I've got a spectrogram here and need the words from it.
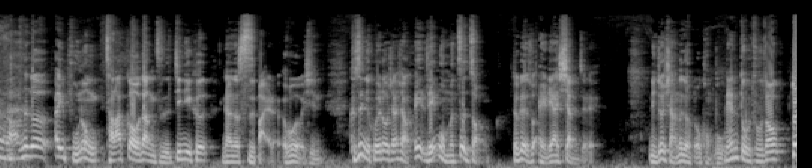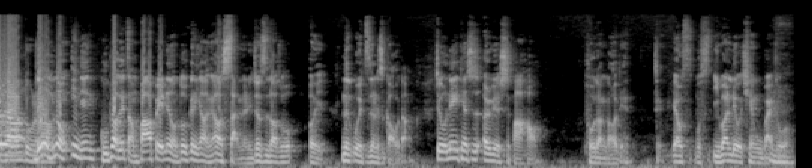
然后那个爱普那种查拉够这样子，金立科你看都四百了，恶不恶心？可是你回头想想，哎、欸，连我们这种都跟你说，哎、欸，你还想着，你就想那个有多恐怖，连赌徒都对啊，连我们那种一年股票可以涨八倍那种都跟你要要闪了，你就知道说，哎、欸，那个位置真的是高档。结果那一天是二月十八号，破断高点，要死不死，一万六千五百多。嗯、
